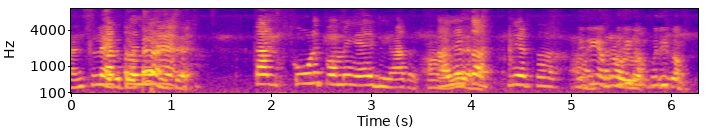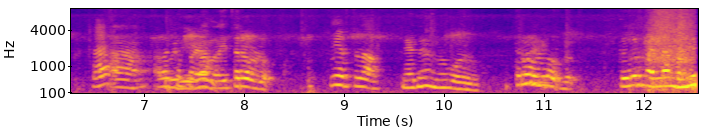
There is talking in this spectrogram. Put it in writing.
മനസ്സിലായി തൊട്ട് കാണിച്ചേ. സ്കൂളിൽ ഇത്രേ ഉള്ളൂ. ഇത്രേ ഉള്ളൂ. തീർന്നെല്ലാം അല്ല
